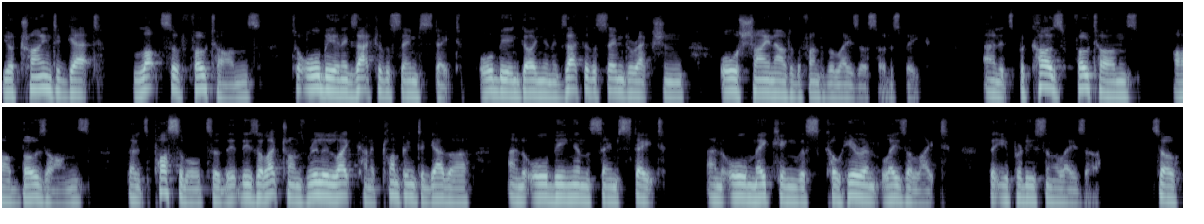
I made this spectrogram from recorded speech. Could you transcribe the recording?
you're trying to get lots of photons to all be in exactly the same state, all being going in exactly the same direction, all shine out of the front of the laser, so to speak. And it's because photons are bosons that it's possible to, these electrons really like kind of clumping together and all being in the same state and all making this coherent laser light that you produce in a laser. So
